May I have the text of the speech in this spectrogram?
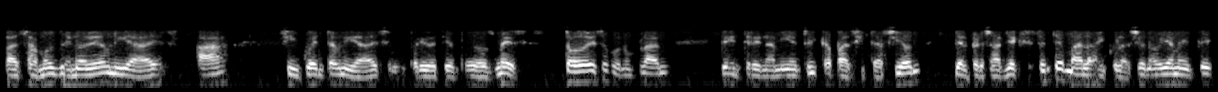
pasamos de nueve unidades a 50 unidades en un periodo de tiempo de dos meses. Todo eso con un plan de entrenamiento y capacitación del personal ya existente, más la vinculación obviamente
